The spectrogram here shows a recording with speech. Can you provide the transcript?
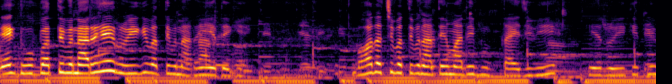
एक धूप बत्ती बना रहे हैं रुई की बत्ती बना रहे हैं ये देखिए। बहुत अच्छी बत्ती बनाती है हमारी ताई जी भी ये रुई की थी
